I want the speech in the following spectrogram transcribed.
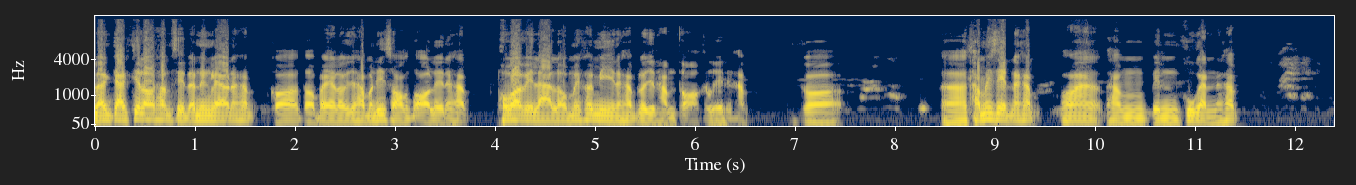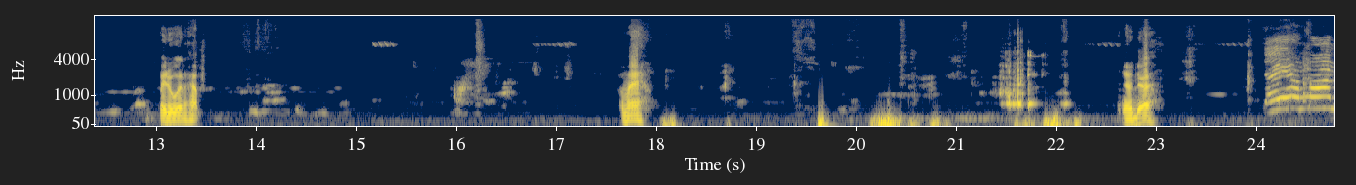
หลังจากที่เราทำเสร็จอันนึงแล้วนะครับ ก็ต่อไปเราจะทำอันที่สองต่อเลยนะครับ เพราะว่าเวลาเราไม่ค่อยมีนะครับ เราจะทำต่อกันเลยนะครับ ก็เอ่อทำให้เสร็จนะครับ เพราะว่าทำเป็นคู่กันนะครับ ไปดูกันครับเอาไหมเดี๋ยวเดี๋ยว ใจมัน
